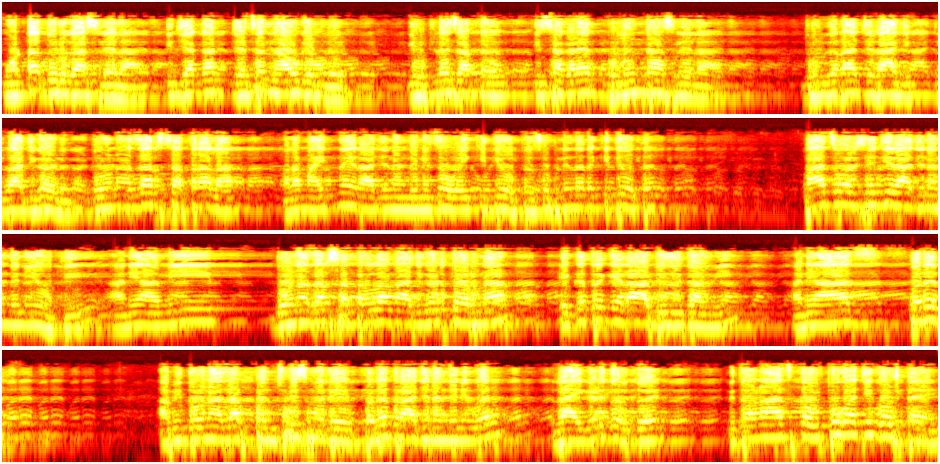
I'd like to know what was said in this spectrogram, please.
मोठा दुर्ग असलेला की जगात ज्याचं नाव घेतलं घेतलं जातं की सगळ्यात बुलंद असलेला दुर्गराज राज राजगड दोन हजार सतराला मला माहीत नाही राजनंदिनीचं वय किती होतं स्वप्नील दादा किती होतं? पाच वर्षाची राजनंदिनी होती आणि आम्ही दोन हजार सतराला राजगड तोरणा एकत्र केला अभिजित आम्ही. आणि आज परत आम्ही दोन हजार पंचवीसमध्ये परत राजनंदिनीवर रायगड करतोय. मित्रांनो आज कौतुकाची गोष्ट आहे.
